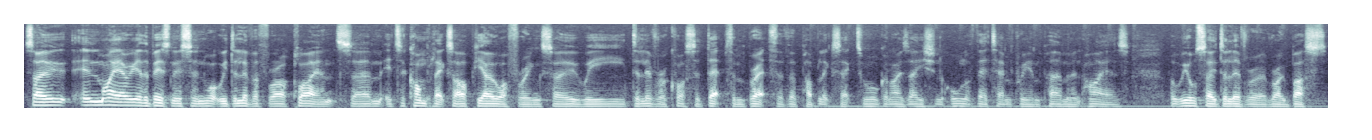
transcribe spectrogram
So in my area of the business and what we deliver for our clients, um, it's a complex RPO offering. So we deliver across the depth and breadth of a public sector organisation all of their temporary and permanent hires. But we also deliver a robust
